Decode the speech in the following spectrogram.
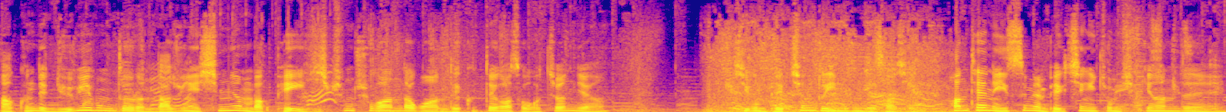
아 근데 뉴비분들은 나중에 10년 막 120층 추가한다고 하는데 그때 가서 어쩐냐? 지금 100층도 힘든데 사실 환텐에 있으면 100층이 좀 쉽긴 한데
